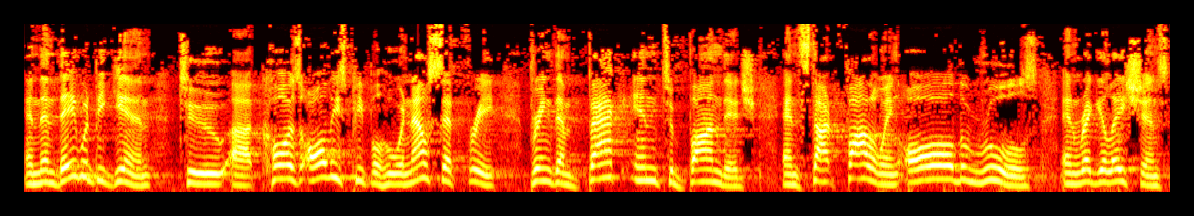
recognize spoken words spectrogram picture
And then they would begin to uh, cause all these people who were now set free, bring them back into bondage and start following all the rules and regulations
